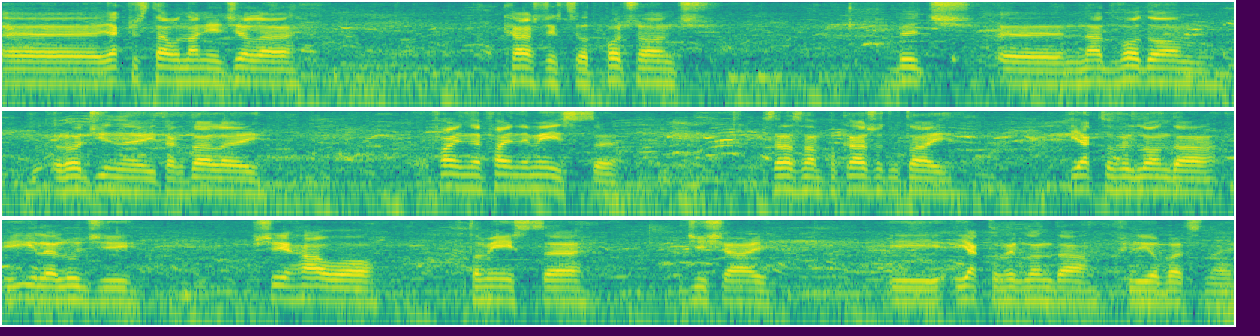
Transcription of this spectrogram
E, jak przystało na niedzielę, każdy chce odpocząć, być e, nad wodą, rodziny i tak dalej. Fajne, fajne miejsce. Zaraz Wam pokażę tutaj, jak to wygląda i ile ludzi przyjechało w to miejsce dzisiaj i jak to wygląda w chwili obecnej.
